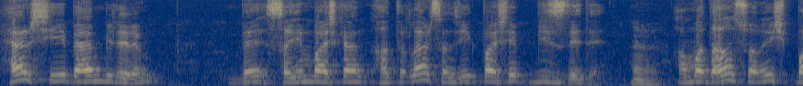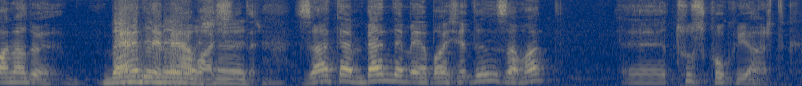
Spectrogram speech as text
her şeyi ben bilirim. Ve Sayın Başkan hatırlarsanız ilk başta hep biz dedi. Evet. Ama daha sonra iş bana dön. Ben, Ben, demeye demeye baş- başladı. evet. Zaten ben demeye başladığın zaman e, tuz kokuyor artık.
